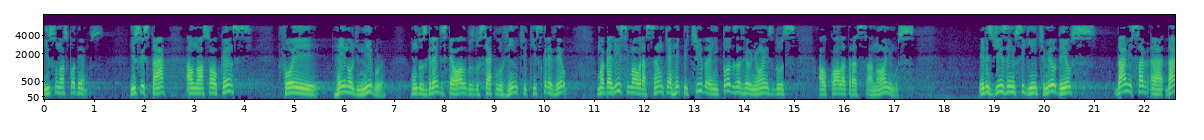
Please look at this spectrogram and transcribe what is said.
Isso nós podemos. Isso está ao nosso alcance. Foi Reynold Niebuhr, um dos grandes teólogos do século XX, que escreveu uma belíssima oração que é repetida em todas as reuniões dos alcoólatras anônimos. Eles dizem o seguinte: Meu Deus, dá-me uh, dá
